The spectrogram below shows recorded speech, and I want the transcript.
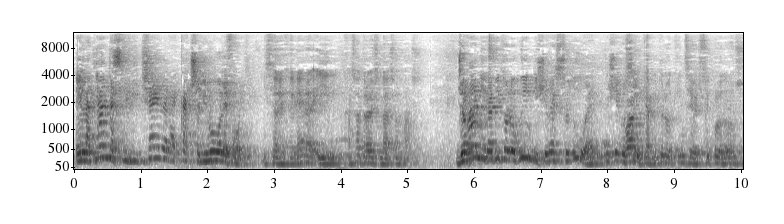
E la pianta si rigenera e caccia di nuovo le foglie. y se regenera y caza otra vez las hojas. Giovanni capitolo 15 verso 2 dice così. Juan capítulo 15 versículo 2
